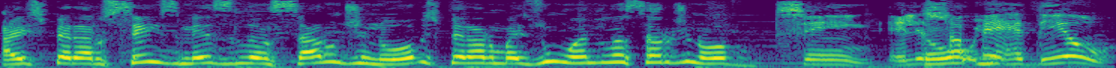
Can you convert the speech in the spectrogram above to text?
aí esperaram seis meses, lançaram de novo, esperaram mais um ano e lançaram de novo. Sim, ele Então, só e- perdeu.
